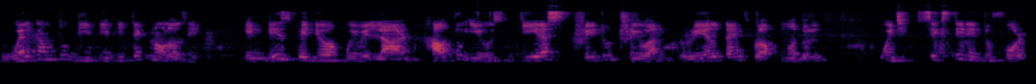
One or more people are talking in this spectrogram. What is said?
welcome to DPV Technology. In this video, we will learn how to use DS3231 real-time clock module with 16 into 4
